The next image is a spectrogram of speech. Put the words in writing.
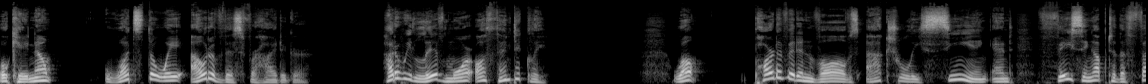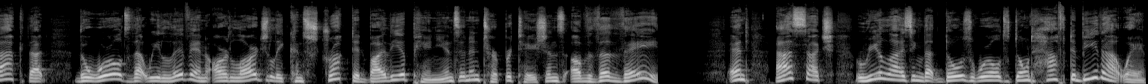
Okay, now, what's the way out of this for Heidegger? How do we live more authentically? Well, part of it involves actually seeing and facing up to the fact that the worlds that we live in are largely constructed by the opinions and interpretations of the they and as such, realizing that those worlds don't have to be that way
